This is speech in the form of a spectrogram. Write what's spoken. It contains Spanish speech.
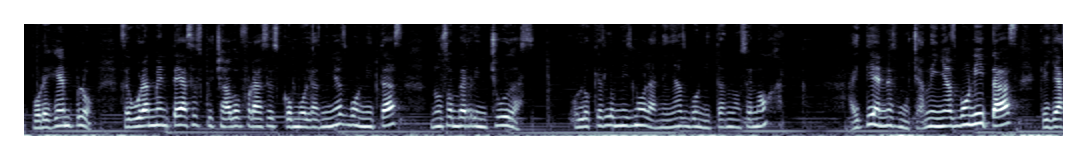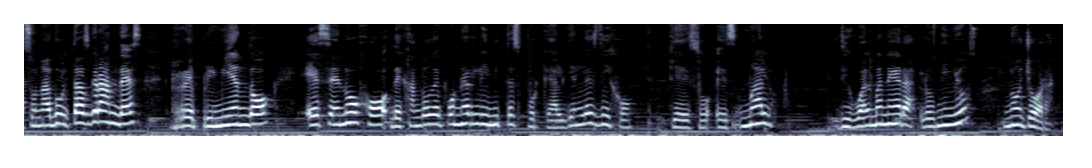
Por ejemplo, seguramente has escuchado frases como las niñas bonitas no son berrinchudas o lo que es lo mismo, las niñas bonitas no se enojan. Ahí tienes muchas niñas bonitas que ya son adultas grandes reprimiendo ese enojo, dejando de poner límites porque alguien les dijo que eso es malo. De igual manera, los niños no lloran.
